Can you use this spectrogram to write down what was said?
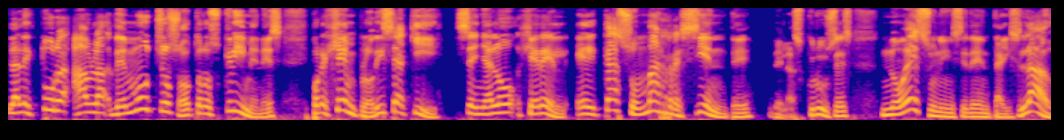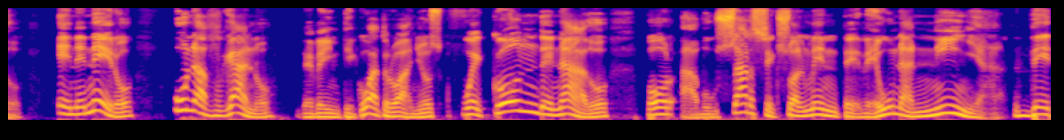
la lectura habla de muchos otros crímenes. Por ejemplo, dice aquí, señaló Gerel, el caso más reciente de las cruces no es un incidente aislado. En enero, un afgano de 24 años, fue condenado por abusar sexualmente de una niña de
